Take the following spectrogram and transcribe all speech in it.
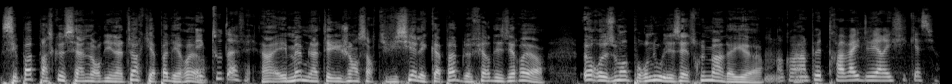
C'est pas parce que c'est un ordinateur qu'il n'y a pas d'erreur. Et tout à fait. Hein, et même l'intelligence artificielle est capable de faire des erreurs. Heureusement pour nous, les êtres humains d'ailleurs. Encore un peu de travail de vérification.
